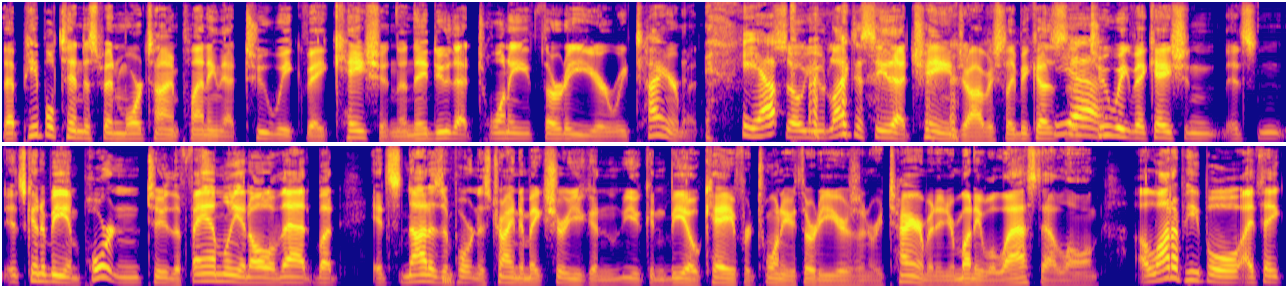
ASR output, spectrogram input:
that people tend to spend more time planning that two week vacation than they do that 20, 30 year retirement. yep. So you'd like to see that change, obviously, because Yeah. the two week vacation, it's it's going to be important to the family and all of that, but it's not as important as trying to make sure you can you can be okay for 20 or 30 years in retirement and your money will last that long. A lot of people, I think,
